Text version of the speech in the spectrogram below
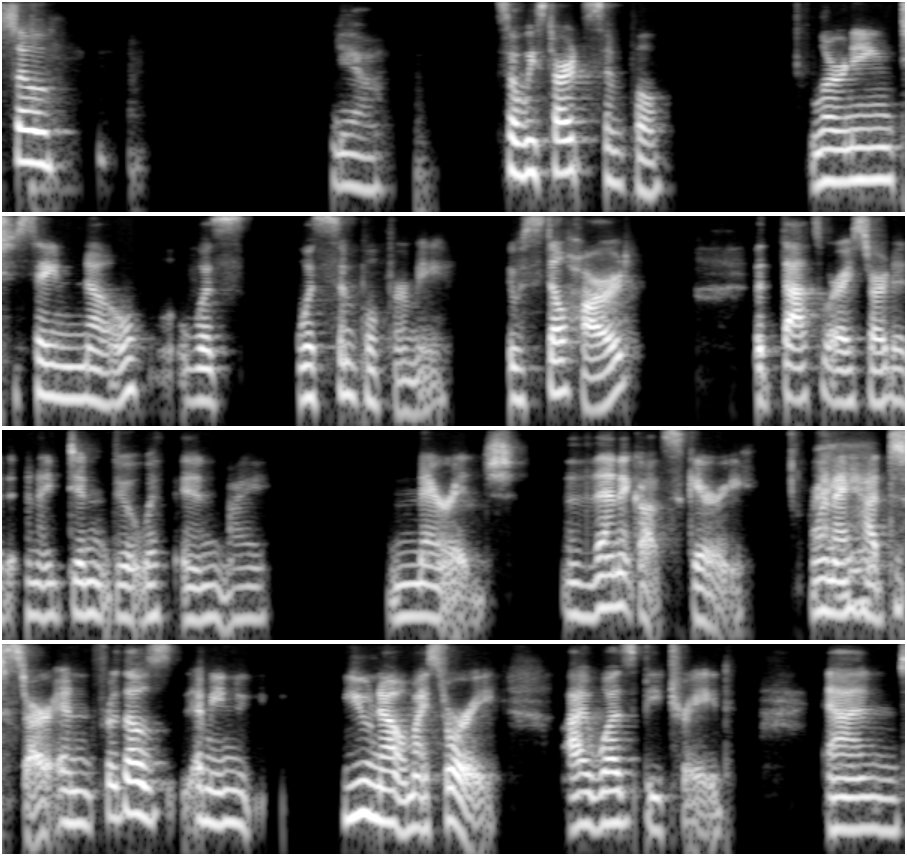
so Yeah. So we start simple. Learning to say no was was simple for me. It was still hard, but that's where I started and I didn't do it within my marriage. Then it got scary when I had to start. And for those, I mean, you know my story. I was betrayed. And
